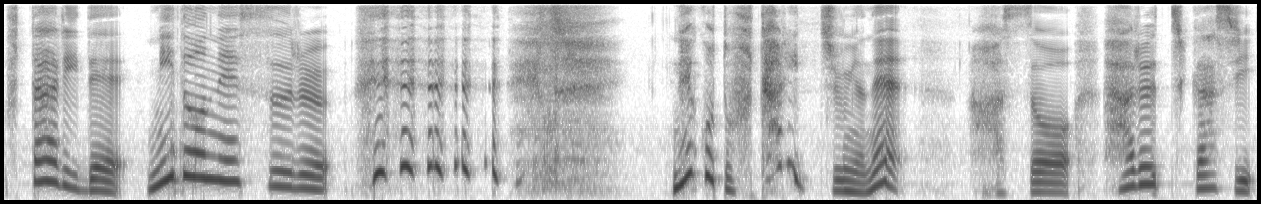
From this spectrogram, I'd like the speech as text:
二人で二度寝する。猫と二人っちゅうんやね。あ、そう。春近し、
